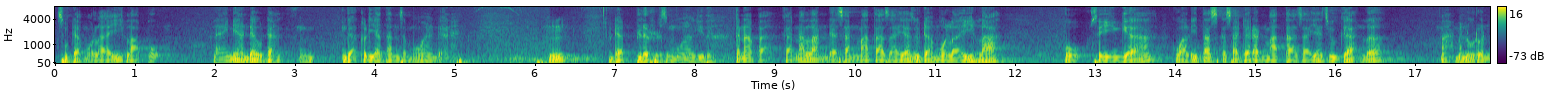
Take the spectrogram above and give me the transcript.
sudah mulai lapuk. Nah ini anda udah nggak kelihatan semua anda. Hmm? Udah blur semua gitu. Kenapa? Karena landasan mata saya sudah mulai lapuk sehingga kualitas kesadaran mata saya juga lemah menurun.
